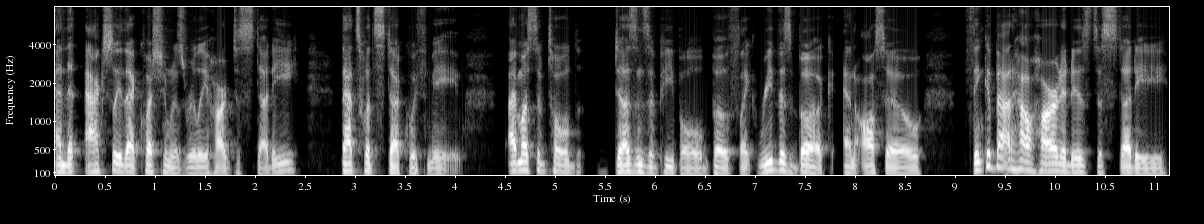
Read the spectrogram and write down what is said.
and that actually that question was really hard to study that's what stuck with me i must have told dozens of people both like read this book and also think about how hard it is to study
